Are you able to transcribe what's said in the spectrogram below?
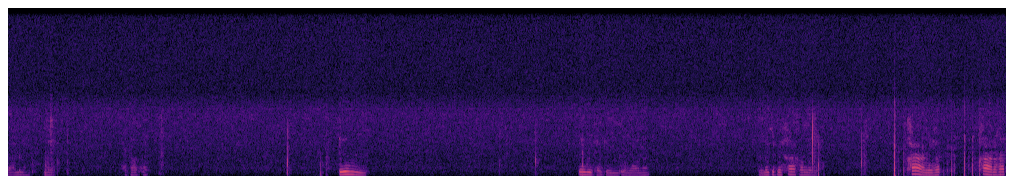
ลาเริ่มเลยขอโทษครับตึ้งไม่มีใครเดินโดนเรานะเดี๋ยวเราจะไปฆ่าเขาเลยฆ่าเลยครับฆ่าแล้วครับ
